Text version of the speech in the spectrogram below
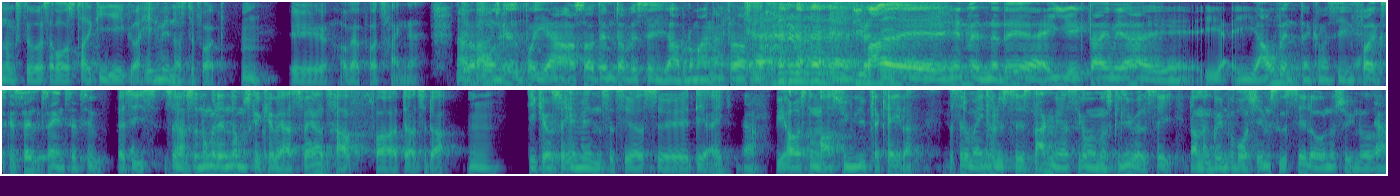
nogle steder, så er vores strategi ikke at henvende os til folk. Mm øh, og være påtrængende. Nej, der er forskel med... på jer, og så dem, der vil sælge abonnementer. Der ja. ja, de er meget øh, henvendende, det er I ikke. Der er I mere øh, i, i afventende, kan man sige. Ja. Folk skal selv tage initiativ. Præcis. Så, ja. så nogle af dem, der måske kan være svære at træffe fra dør til dør, mm. de kan jo så henvende sig til os øh, der, ikke? Ja. Vi har også nogle meget synlige plakater, så selvom man ikke har lyst til at snakke med os, så kan man måske alligevel se, når man går ind på vores hjemmeside selv og undersøge noget. Ja.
